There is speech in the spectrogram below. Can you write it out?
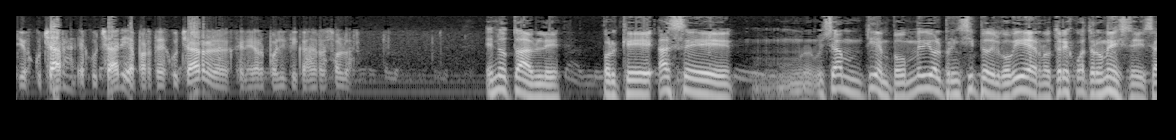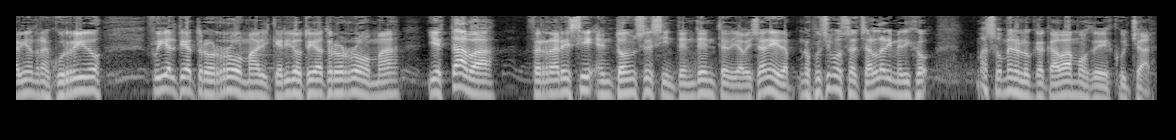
digo, escuchar, escuchar y aparte de escuchar, generar políticas de resolver. Es notable porque hace ya un tiempo, medio al principio del gobierno, tres, cuatro meses habían transcurrido, fui al Teatro Roma, el querido Teatro Roma, y estaba Ferraresi, entonces intendente de Avellaneda. Nos pusimos a charlar y me dijo más o menos lo que acabamos de escuchar.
